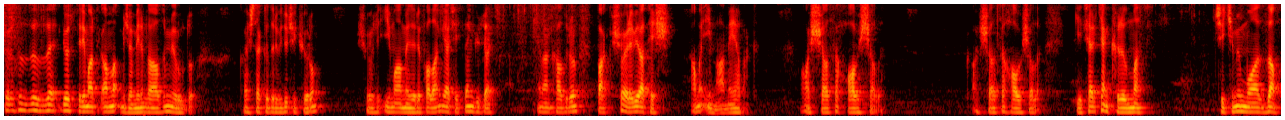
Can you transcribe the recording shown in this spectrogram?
şöyle hızlı hızlı göstereyim artık anlatmayacağım. Benim de ağzım yoruldu. Kaç dakikadır video çekiyorum. Şöyle imameleri falan gerçekten güzel. Hemen kaldırıyorum. Bak şöyle bir ateş. Ama imameye bak. Aşağısı havşalı. Aşağısı havşalı. Geçerken kırılmaz. Çekimi muazzam.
